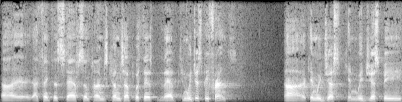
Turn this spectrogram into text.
Uh, I think the staff sometimes comes up with this, that can we just be friends? Uh, can we just can we just be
